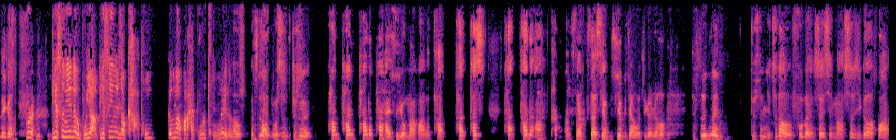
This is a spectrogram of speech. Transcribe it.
那个不是迪士尼那个不一样，迪士尼那叫卡通，跟漫画还不是同类的东哦西。我知道我是就是他他他的他还是有漫画的他他他是他他的啊他啊算了算了先先不讲我这个然后就是那就是你知道福本身形吗？是一个画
